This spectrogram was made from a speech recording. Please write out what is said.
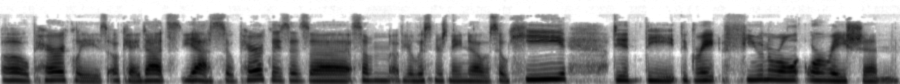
Oh, Pericles. Okay, that's yes. So Pericles, as uh, some of your listeners may know, so he did the the great funeral oration,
